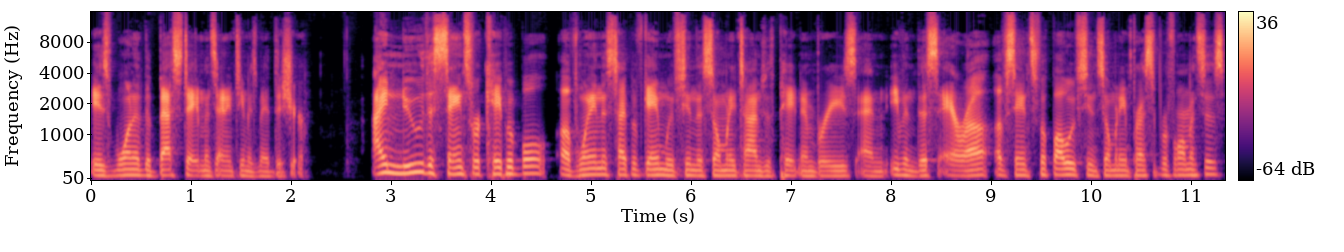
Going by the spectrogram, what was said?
is one of the best statements any team has made this year. I knew the Saints were capable of winning this type of game. We've seen this so many times with Peyton and Brees, and even this era of Saints football, we've seen so many impressive performances.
